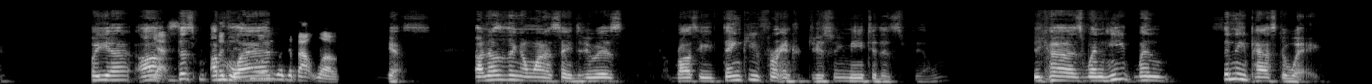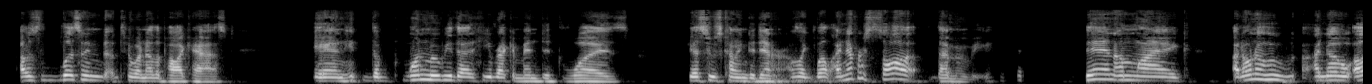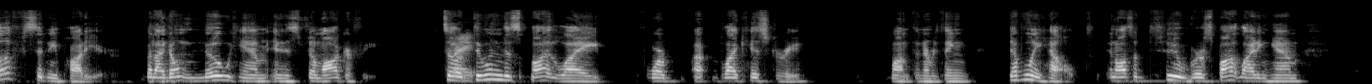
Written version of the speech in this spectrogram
But yeah, uh, Yes. this I'm but this glad. movie was about love Yes. Another thing I want to say too is, Rossi, thank you for introducing me to this film. Because when he when Sidney passed away, I was listening to another podcast, and he, the one movie that he recommended was Guess Who's Coming to Dinner. I was like, well, I never saw that movie. then I'm like, I don't know who I know of Sidney Poitier, but I don't know him in his filmography. So Right. doing the spotlight for uh, Black History Month and everything definitely helped. And also, too, we're spotlighting him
